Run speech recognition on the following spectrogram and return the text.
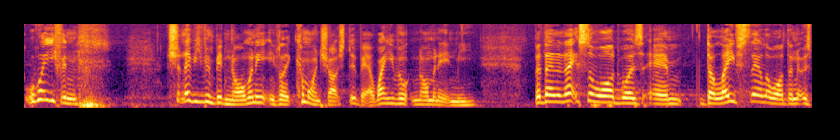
what even? Shouldn't have even been nominated. Like, come on, church, do better. Why are you nominating me? But then the next award was um, the Lifestyle Award, and it was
